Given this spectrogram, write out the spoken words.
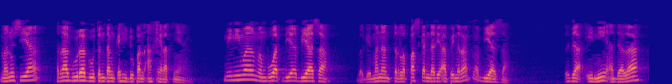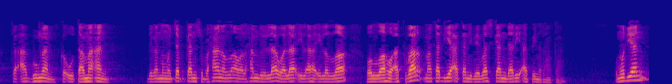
manusia ragu-ragu tentang kehidupan akhiratnya. Minimal membuat dia biasa. Bagaimana terlepaskan dari api neraka biasa. Tidak, ini adalah keagungan, keutamaan dengan mengucapkan subhanallah walhamdulillah wala ilaha illallah wallahu akbar maka dia akan dibebaskan dari api neraka. Kemudian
